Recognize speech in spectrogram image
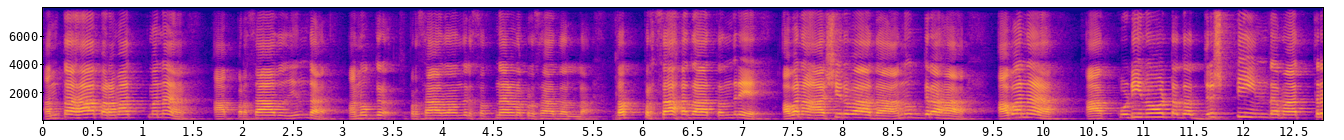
ಅಂತಹ ಪರಮಾತ್ಮನ ಆ ಪ್ರಸಾದದಿಂದ ಅನುಗ್ರಹ, ಪ್ರಸಾದ ಅಂದರೆ ಸತ್ಯನಾರಾಯಣ ಪ್ರಸಾದ ಅಲ್ಲ ತತ್ ಪ್ರಸಾದ ಅಂತಂದ್ರೆ ಅವನ ಆಶೀರ್ವಾದ, ಅನುಗ್ರಹ, ಅವನ ಆ ಕುಡಿನೋಟದ ದೃಷ್ಟಿಯಿಂದ ಮಾತ್ರ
